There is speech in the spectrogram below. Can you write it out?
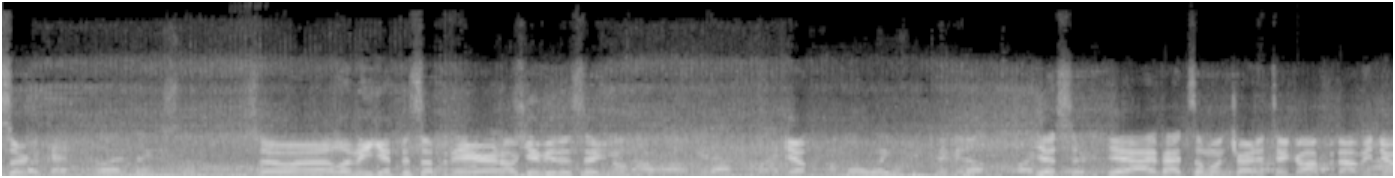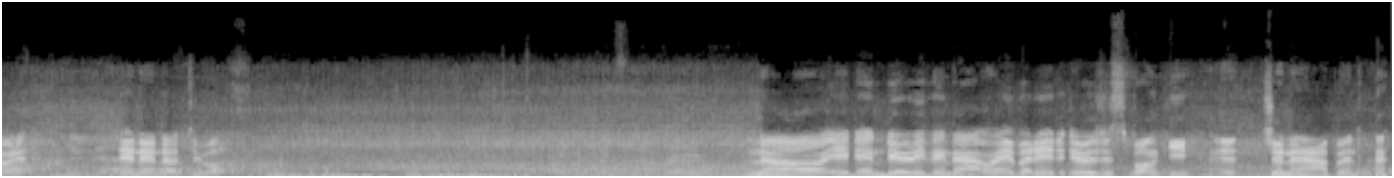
Yes, sir. Okay. All right. Thanks, sir. So uh, let me get this up in the air and I'll give you the signal. I'll, I'll get out the way. Yep. I'm gonna wait till you pick it up. Yes, sir. Yeah, I've had someone try to take off without me doing it. Didn't end up too well. No, it didn't do anything that way, but it, it was just funky. It shouldn't have happened.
